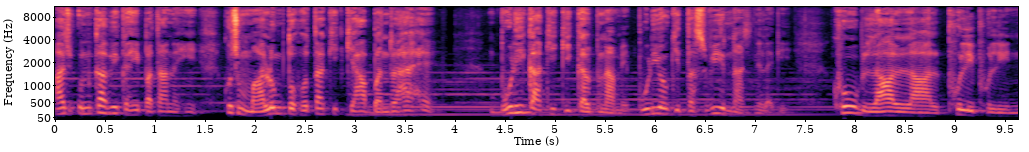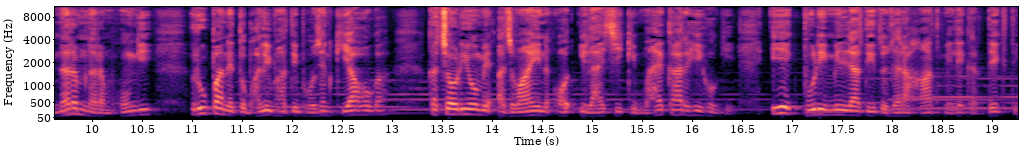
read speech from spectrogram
आज उनका भी कहीं पता नहीं। कुछ मालूम तो होता कि क्या बन रहा है। बूढ़ी काकी की कल्पना में पूड़ियों की तस्वीर नाचने लगी। खूब लाल लाल, फूली फूली, नरम नरम होंगी। रूपा ने तो भली भांति भोजन किया होगा। कचौड़ियों में अजवाइन और इलायची की महक आ रही होगी। एक पूड़ी मिल जाती तो जरा हाथ में लेकर देखती।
